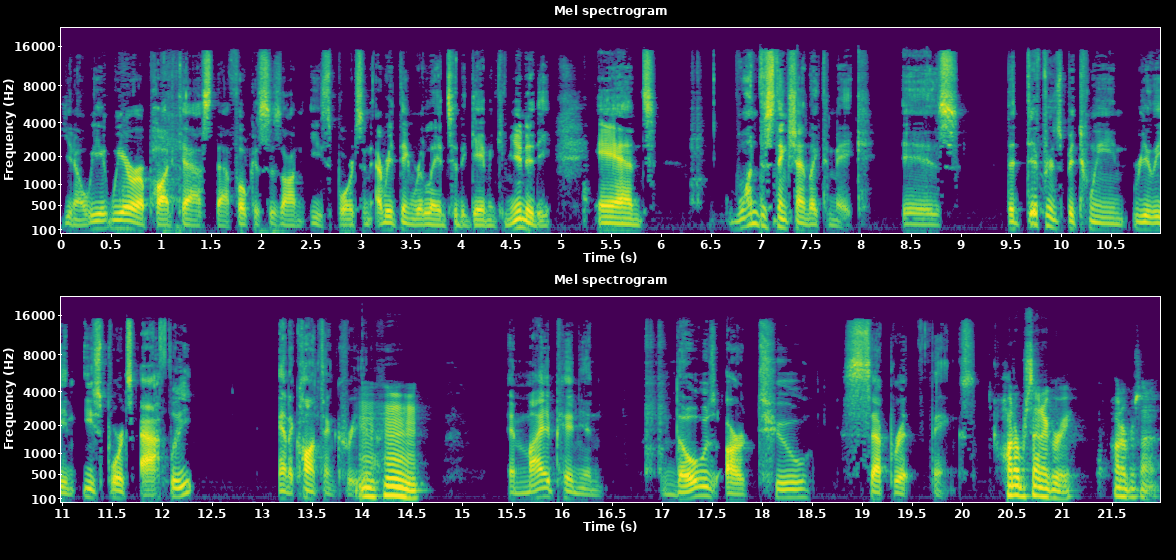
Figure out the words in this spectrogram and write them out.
You know, we we are a podcast that focuses on esports and everything related to the gaming community. And one distinction I'd like to make is the difference between really an esports athlete and a content creator. Mm-hmm. In my opinion, those are two separate things. 100% agree. 100%.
